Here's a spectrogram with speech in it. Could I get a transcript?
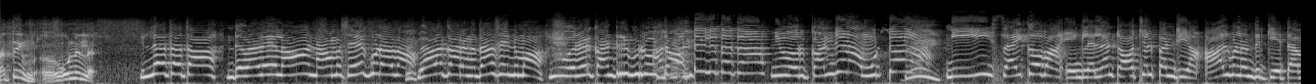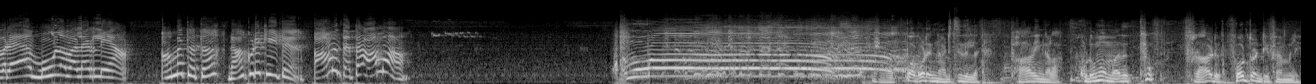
நத்திங் ஒன்றும் இல்லை இல்ல தாத்தா இந்த வேலையெல்லாம் நாம செய்யக்கூடாதான் வேலைக்காரங்க தான் செய்யணுமா? நீ ஒரு கண்ட்ரிபியூட்டா இல்ல தாத்தா நீ ஒரு கஞ்சனா முட்டா. நீ சைக்கோவா எங்களை எல்லாம் டார்ச்சர் பண்றியா ஆள் வளர்ந்திருக்கே தவிர மூளை வளரலையா ஆமா தாத்தா நான் கூட கேட்டேன். ஆமா தாத்தா ஆமா. அப்பா கூட என்ன அடிச்சது இல்லை பாவிங்களா? குடும்பம் அது ஃப்ராடு ஃபோர் டுவெண்ட்டி ஃபேமிலி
